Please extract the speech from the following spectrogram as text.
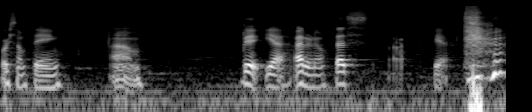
or something. Um, but yeah I don't know. That's uh, yeah.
